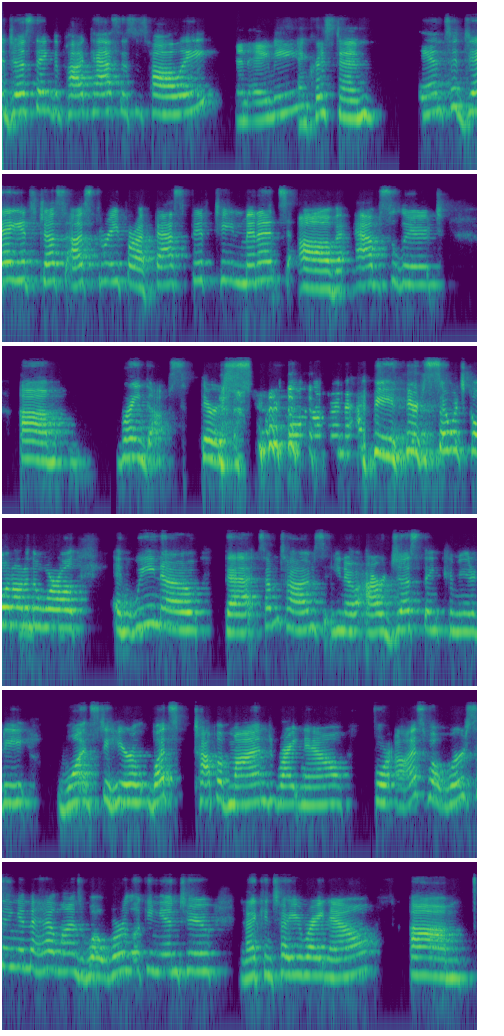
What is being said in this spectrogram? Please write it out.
To Just Think, the podcast. This is Holly. and Amy? And Kristen, And today it's just us three for a fast 15 minutes of absolute um, brain dumps. There is so much going on. I mean, there's so much going on in the world. And we know that sometimes, you know, our Just Think community wants to hear what's top of mind right now for us, what we're seeing in the headlines, what we're looking into. And I can tell you right now, um,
